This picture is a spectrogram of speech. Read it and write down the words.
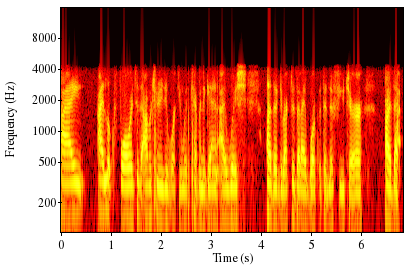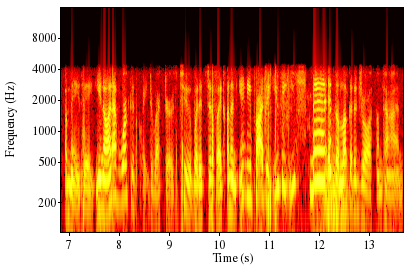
I I look forward to the opportunity of working with Kevin again. I wish other directors that I work with in the future are that amazing. You know, and I've worked with great directors too, but it's just like on an indie project, you can you man, it's the luck of the draw sometimes.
